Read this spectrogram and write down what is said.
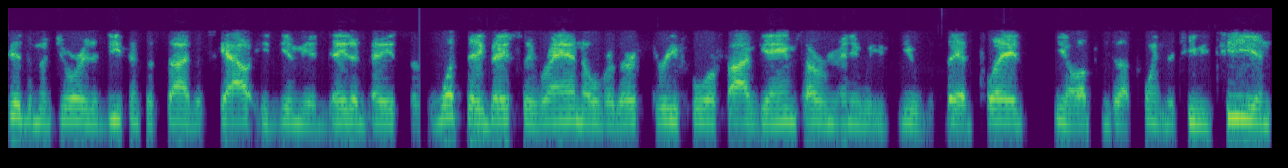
did the majority of the defensive side of the scout. He'd give me a database of what they basically ran over their three, four, five games, however many we you they had played, you know, up until that point in the TBT, and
